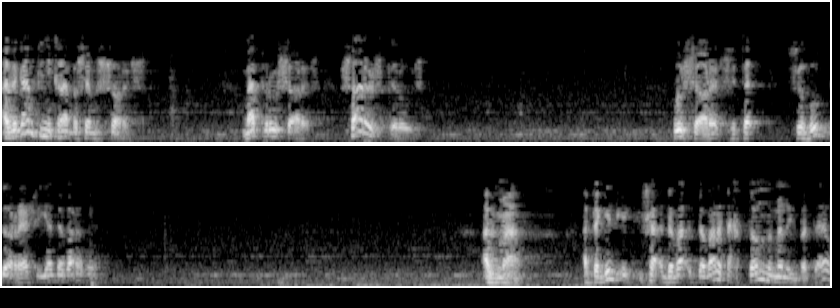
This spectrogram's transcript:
אז זה גם כן נקרא בשם שורש. מה פירוש שורש? שורש פירוש הוא שורש שהוא דורש שיהיה הדבר הזה. אז מה? אז תגיד שהדבר התחתון ממנו יתבטל?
